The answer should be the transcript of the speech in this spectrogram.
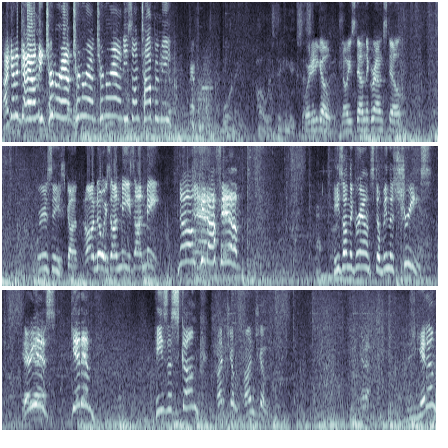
I got a guy on me! Turn around! Turn around! Turn around! He's on top of me! Warning. Hull is taking excessive Where did he go? No, he's down the ground still. Where is he? He's gone. Oh no, he's on me. He's on me. No! Get off him! He's on the ground still, in the trees. there he yeah, yeah. is! Get him! He's a skunk! Punch him. Punch him. Get up. Did you get him?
